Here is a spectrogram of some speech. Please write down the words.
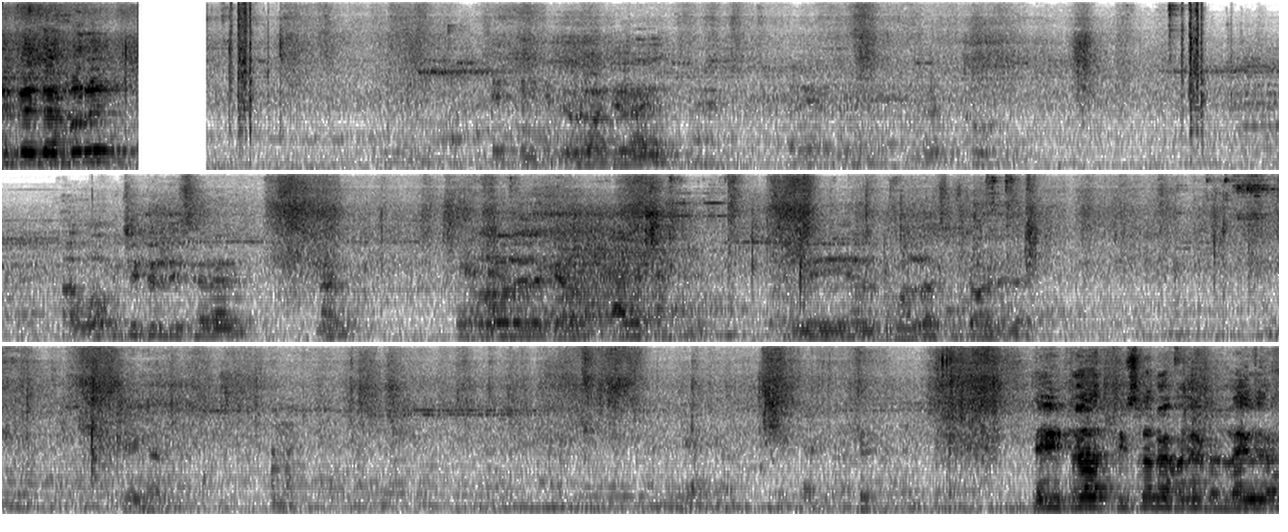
రిపేర్ జరుపురు ఎవరు అంటున్నా ఆ ఓపి చిట్టులు తీసుకురండి మళ్ళా సిస్టమ్ ఏం కాదు. తీసుకొని రా వెళ్ళేటు లైన్ రా.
